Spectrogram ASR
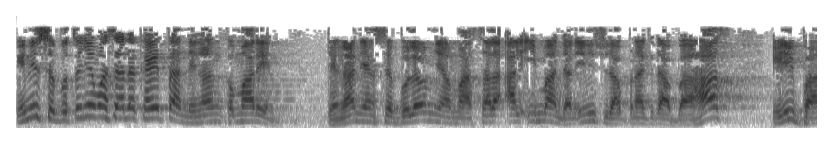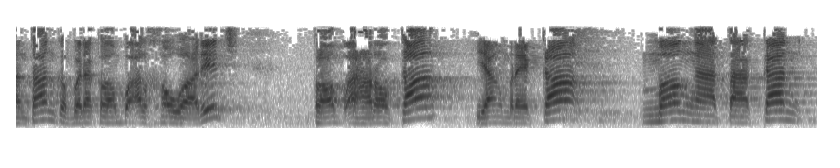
Ini sebetulnya masih ada kaitan dengan kemarin. Dengan yang sebelumnya masalah al-iman. Dan ini sudah pernah kita bahas. Ini bantahan kepada kelompok al-khawarij. Kelompok haroka yang mereka mengatakan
